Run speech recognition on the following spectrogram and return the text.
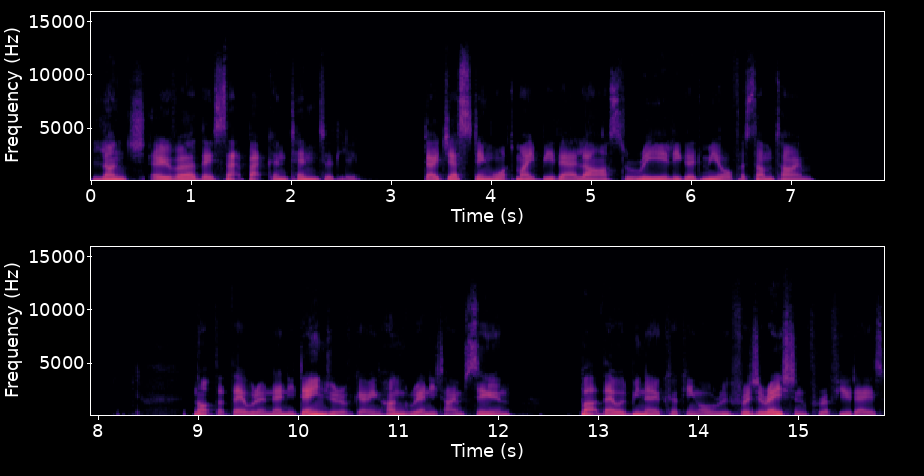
Lunch over, they sat back contentedly digesting what might be their last really good meal for some time. Not that they were in any danger of going hungry any time soon, but there would be no cooking or refrigeration for a few days.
